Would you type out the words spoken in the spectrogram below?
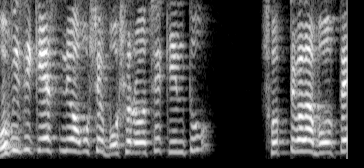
ওবিসি কেস নিয়ে অবশ্যই বসে রয়েছে, কিন্তু সত্যি কথা বলতে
